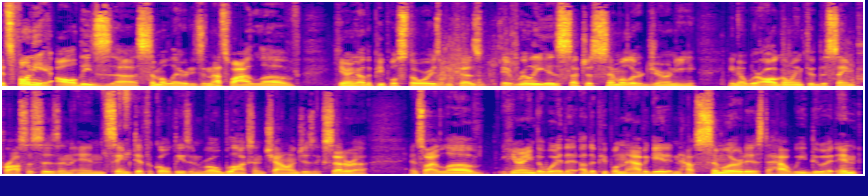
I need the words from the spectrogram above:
It's funny all these uh, similarities, and that's why I love hearing other people's stories because it really is such a similar journey. You know, we're all going through the same processes and, and same difficulties and roadblocks and challenges, etc. And so I love hearing the way that other people navigate it and how similar it is to how we do it. And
